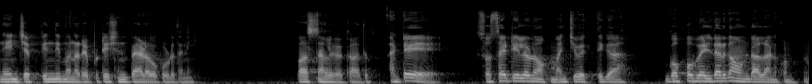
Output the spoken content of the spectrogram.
నేను చెప్పింది మన రెప్యుటేషన్ బ్యాడ్ అవ్వకూడదని. పర్సనల్గా కాదు. అంటే సొసైటీలో నువ్వు ఒక మంచి వ్యక్తిగా గొప్ప బిల్డర్గా ఉండాలనుకుంటున్నావు.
